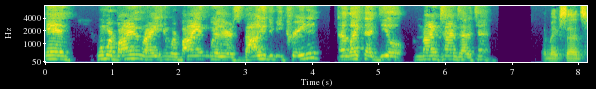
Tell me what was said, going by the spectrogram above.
And when we're buying right and we're buying where there's value to be created, I like that deal nine times out of 10. That makes sense.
